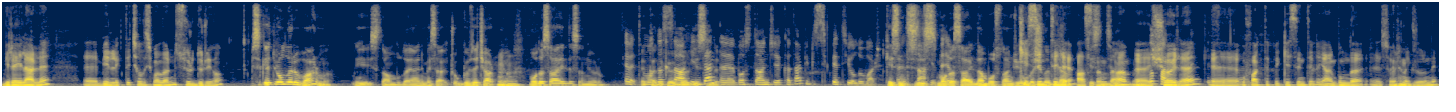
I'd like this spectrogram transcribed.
bireylerle e, birlikte çalışmalarını sürdürüyor. Bisiklet yolları var mı İstanbul'da? Yani mesela çok göze çarpmıyor. Hı hı. Moda sahilde sanıyorum. Evet, Moda Kadıköy sahilden e, Bostancı'ya kadar bir bisiklet yolu var. Kesintisiz e, Moda evet. sahilden Bostancı'ya ulaşılabilen. Kesintili aslında. Kesintili. E, ufak şöyle, tefek e, ufak tefek kesintili yani bunu da e, söylemek zorundayım.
